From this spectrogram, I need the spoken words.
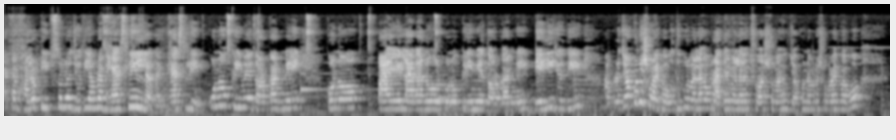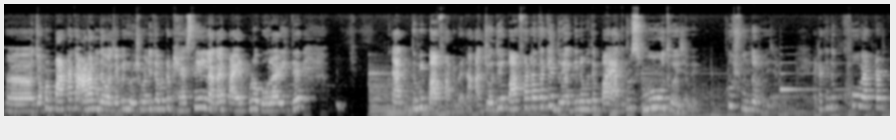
একটা ভালো টিপস হলো, যদি আমরা ভ্যাসলিন লাগাই ভ্যাসলিন কোনো ক্রিমের দরকার নেই, কোনো পায়ে লাগানোর কোনো ক্রিমের দরকার নেই। ডেলি যদি আমরা যখনই সময় পাবো, দুপুরবেলা হোক, রাতের বেলা হোক, শোয়ার সময় হোক, যখন আমরা সময় পাবো যখন পাটাকে আরাম দেওয়া যাবে, ওই সময় যদি আমরা একটা ভ্যাসলিন লাগাই, পায়ের পুরো গোলারিতে একদমই পা ফাটবে না। আর যদিও পা ফাটা থাকে, দু একদিনের মধ্যে পা একদম স্মুথ হয়ে যাবে। খুব সুন্দর হয়ে যাবে। এটা কিন্তু খুব একটা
